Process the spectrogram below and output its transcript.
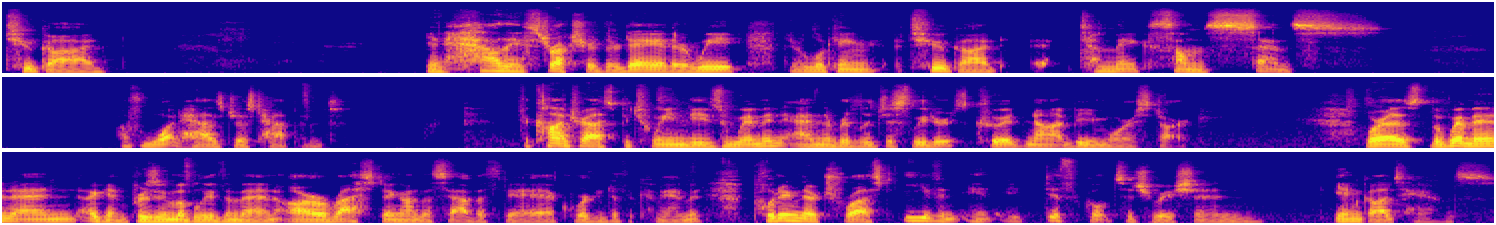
to God in how they structure their day, their week. They're looking to God to make some sense of what has just happened. The contrast between these women and the religious leaders could not be more stark. Whereas the women, and again, presumably the men, are resting on the Sabbath day according to the commandment, putting their trust, even in a difficult situation, in God's hands.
